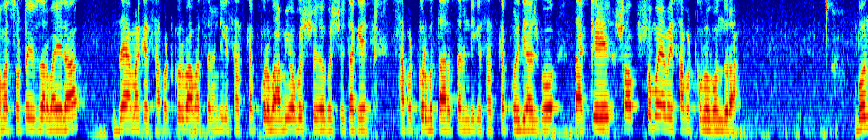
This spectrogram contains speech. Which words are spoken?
আমার ছোটো ইউজার ভাইরা যে আমাকে সাপোর্ট করব, আমার চ্যানেলটিকে সাবস্ক্রাইব করব, আমি অবশ্যই অবশ্যই তাকে সাপোর্ট করব, তার চ্যানেলটিকে সাবস্ক্রাইব করে দিয়ে আসব, তাকে সব সময় আমি সাপোর্ট করব বন্ধুরা। বন,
